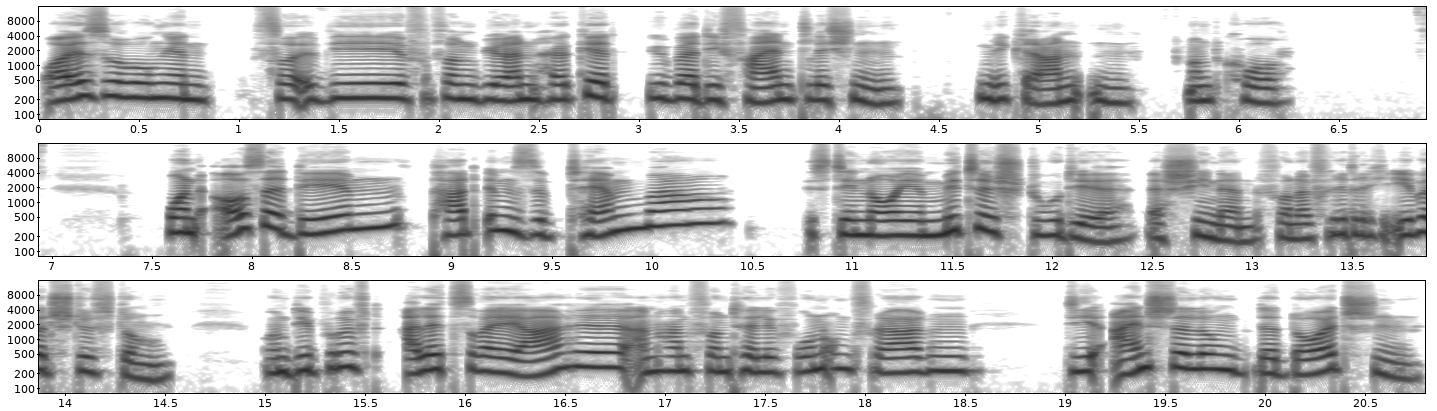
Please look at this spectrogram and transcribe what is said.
Äußerungen wie von Björn Höcke über die feindlichen Migranten und Co. Und außerdem hat im September ist die neue Mitte-Studie erschienen von der Friedrich-Ebert-Stiftung. Und die prüft alle zwei Jahre anhand von Telefonumfragen die Einstellung der Deutschen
